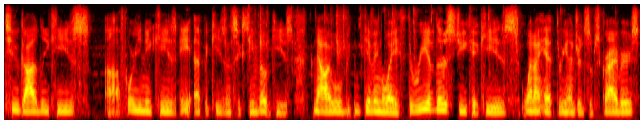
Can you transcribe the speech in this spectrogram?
two godly keys, uh, four unique keys, eight epic keys, and 16 vote keys. Now, I will be giving away three of those G-Kit keys when I hit 300 subscribers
